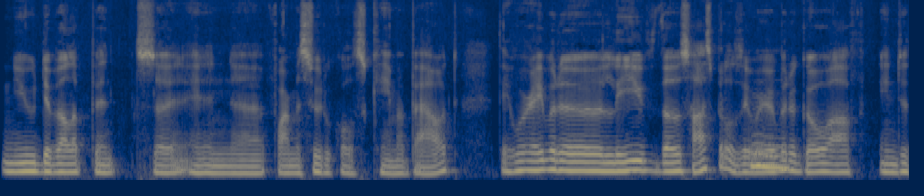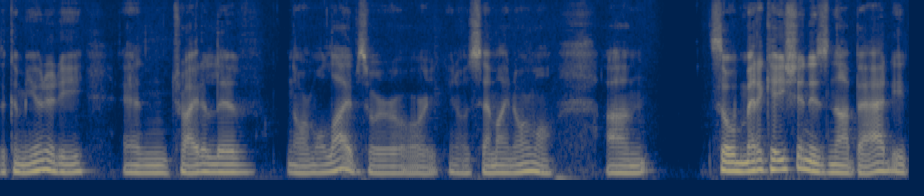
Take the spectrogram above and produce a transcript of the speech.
new developments uh, in uh, pharmaceuticals came about, they were able to leave those hospitals. They were able to go off into the community and try to live normal lives or, or you know, semi-normal. Um, so medication is not bad. It,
